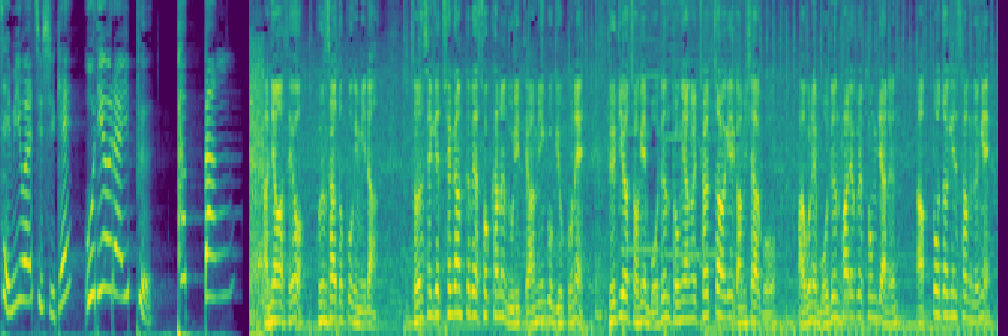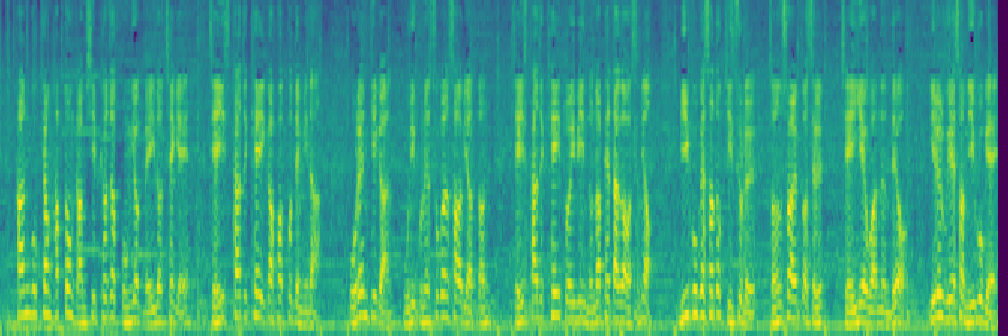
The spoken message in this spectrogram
재미와 지식의 오디오 라이프 팟빵 안녕하세요. 군사 돋보기입니다. 전 세계 최강급에 속하는 우리 대한민국 육군에 드디어 적의 모든 동향을 철저하게 감시하고 아군의 모든 화력을 통제하는 압도적인 성능의 한국형 합동 감시 표적 공격 레이더 체계 JSTARS-K가 확보됩니다. 오랜 기간 우리 군의 숙원 사업이었던 JSTARS-K 도입이 눈앞에 다가왔으며 미국에서도 기술을 전수할 것을 제의해 왔는데요. 이를 위해서 미국의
